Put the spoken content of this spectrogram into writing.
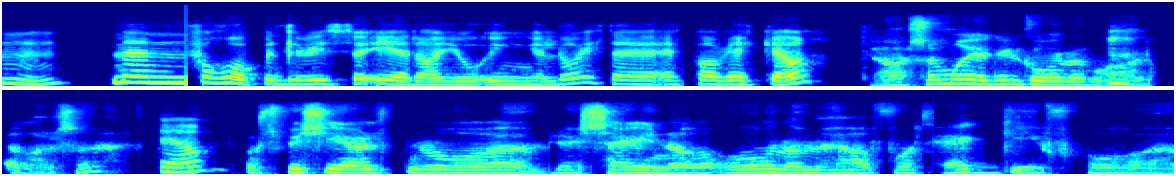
Mm. Men forhåpentligvis så er det jo yngel da etter et par uker. ja, som regel går det bra altså. Ja. Og spesielt nå eh, de senere år når vi har fått egg fra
